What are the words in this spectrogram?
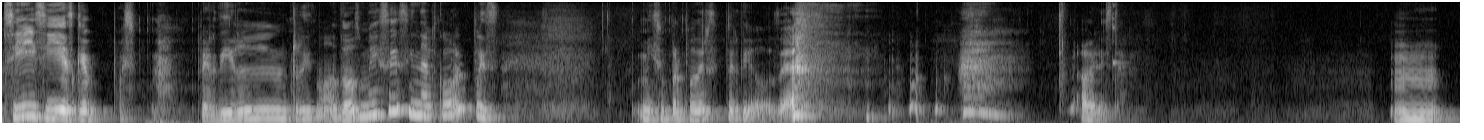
Sí, sí, es que pues perdí el ritmo dos meses sin alcohol, pues mi superpoder se perdió, o sea. A ver, esta. Mm.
